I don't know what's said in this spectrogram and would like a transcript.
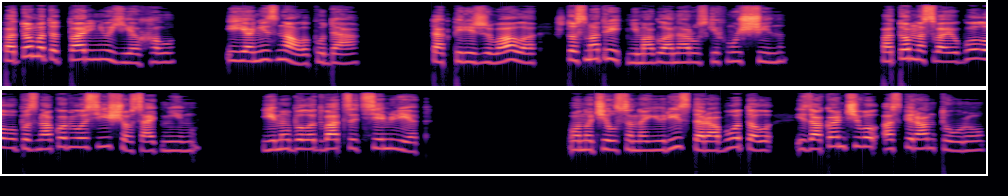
Потом этот парень уехал, и я не знала, куда. Так переживала, что смотреть не могла на русских мужчин. Потом на свою голову познакомилась еще с одним. Ему было 27 лет. Он учился на юриста, работал и заканчивал аспирантуру.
